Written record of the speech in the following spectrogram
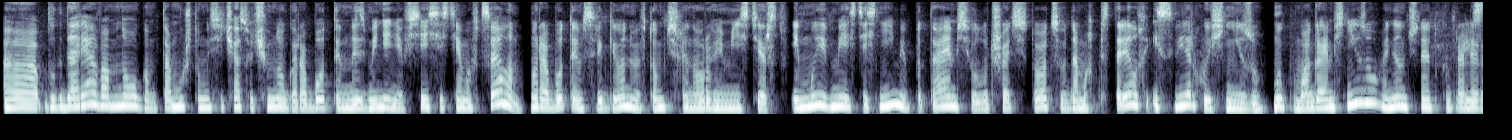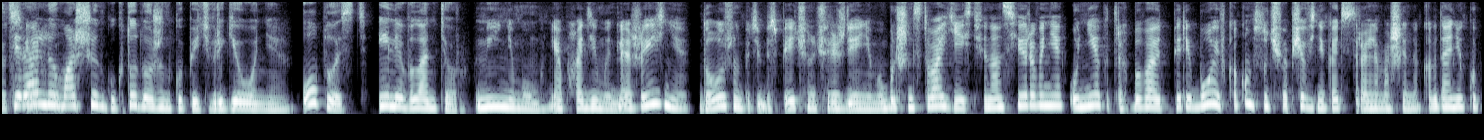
А, благодаря во многом тому, что мы сейчас очень много работаем на изменение всей системы в целом, мы работаем с регионами, в том числе на уровне министерств. И мы вместе с ними пытаемся улучшать ситуацию в домах престарелых и сверху, и снизу. Мы помогаем снизу, они начинают контролировать Стиральную сверху. машинку кто должен купить в регионе? Область или волонтер? Минимум, необходимый для жизни, должен быть обеспечен учреждением. У большинства есть финансирование, у некоторых бывают перебои. В каком случае вообще возникает стиральная машина? Когда они купили,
